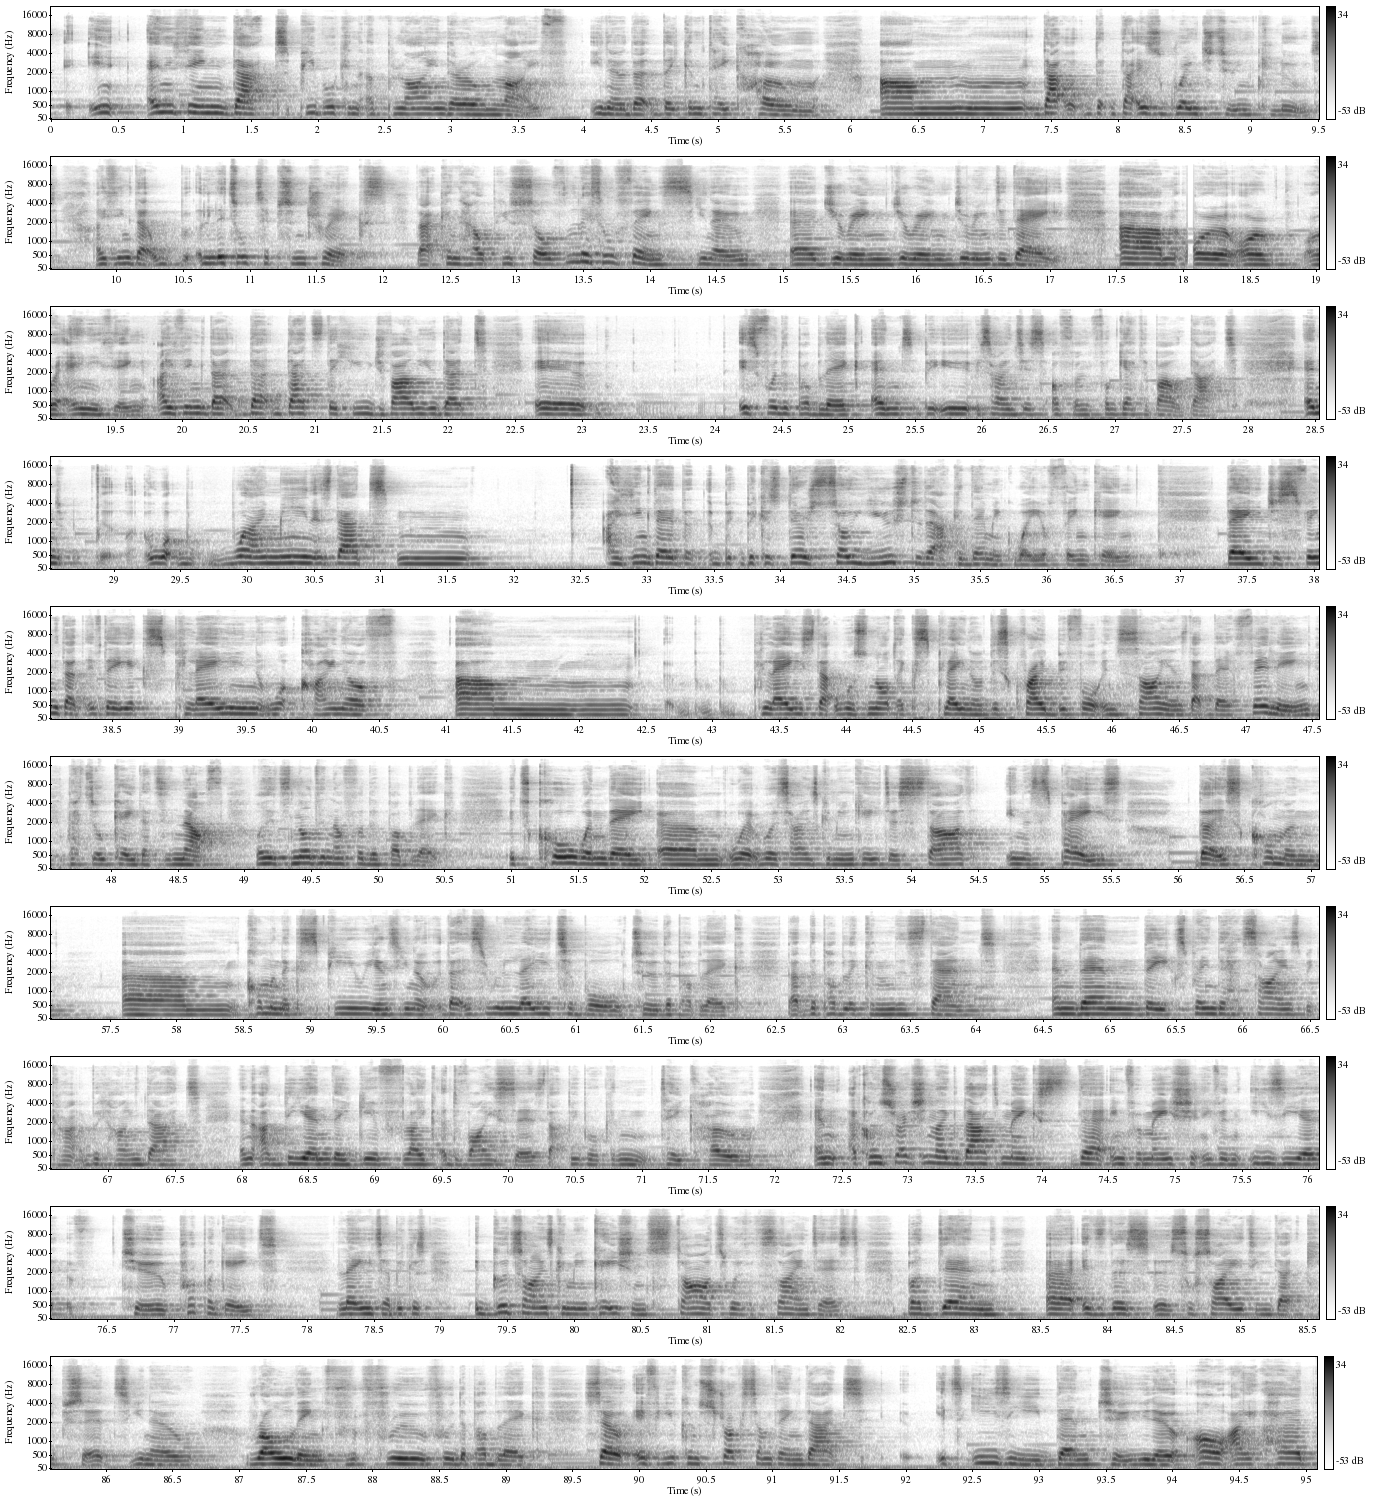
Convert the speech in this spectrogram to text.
anything that people can apply in their own life you know that they can take home um, that that is great to include. I think that little tips and tricks that can help you solve little things you know uh, during during during the day um, or, or or anything. I think that that that's the huge value that uh, is for the public and scientists often forget about that. And what, what i mean is that um, I think that, that because they're so used to the academic way of thinking, they just think that if they explain what kind of um, place that was not explained or described before in science that they're feeling, that's okay, that's enough. Well, it's not enough for the public. It's cool when they, um, where, where science communicators start in a space that is common um, common experience, you know, that is relatable to the public, that the public can understand. And then they explain the science behind, that. And at the end, they give like advices that people can take home. And a construction like that makes the information even easier to propagate later because good science communication starts with a scientist, but then uh, it's this uh, society that keeps it, you know, rolling through through the public. So if you construct something that it's easy then to you know oh i heard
